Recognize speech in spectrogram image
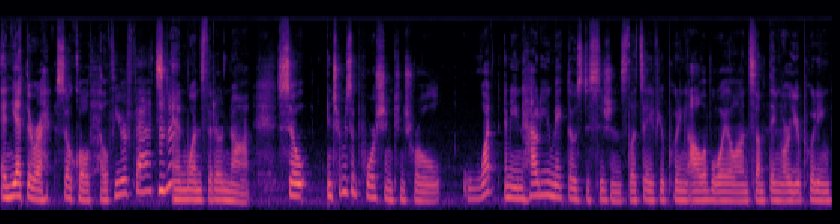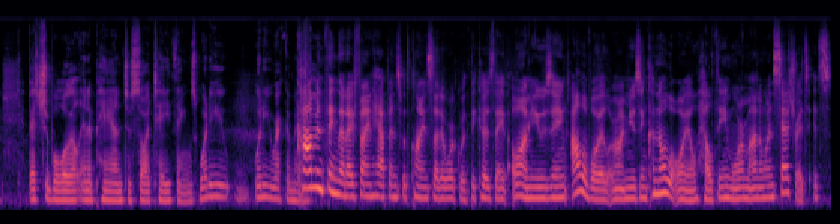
and yet there are so-called healthier fats Mm-hmm. and ones that are not. So in terms of portion control, what I mean, how do you make those decisions? Let's say if you're putting olive oil on something or you're putting vegetable oil in a pan to saute things. What do you what do you recommend? common thing that I find happens with clients that I work with because they, oh, I'm using olive oil or I'm using canola oil, healthy, more monounsaturates. It's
